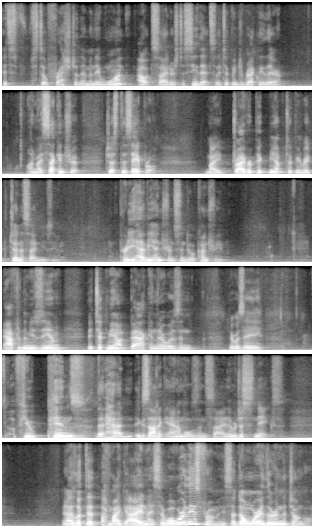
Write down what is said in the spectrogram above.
It's still fresh to them, and they want outsiders to see that. So they took me directly there. On my second trip, just this April, my driver picked me up, took me right to the Genocide Museum. Pretty heavy entrance into a country. After the museum, they took me out back, and there was, an, there was a, a few pins that had exotic animals inside. They were just snakes. And I looked at my guy and I said, Well, where are these from? And he said, Don't worry, they're in the jungle.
